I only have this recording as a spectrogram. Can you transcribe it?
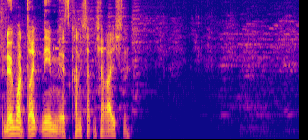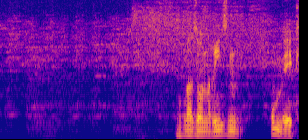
Wenn irgendwann direkt neben ist kann ich das nicht erreichen. War so ein riesen umweg.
